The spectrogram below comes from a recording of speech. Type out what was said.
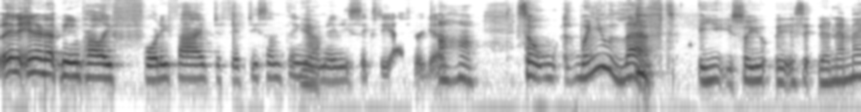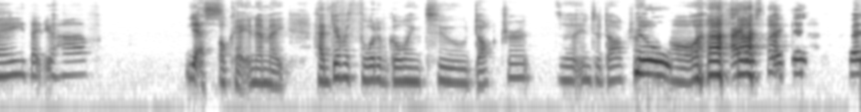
It ended up being probably forty-five to fifty something, Yeah. or maybe sixty. I forget. Uh huh. So when you left, you, so you is it an MA that you have? yes. Okay, an MA. Have you ever thought of going to doctorate uh, into doctorate? No, Oh, I respect it, but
